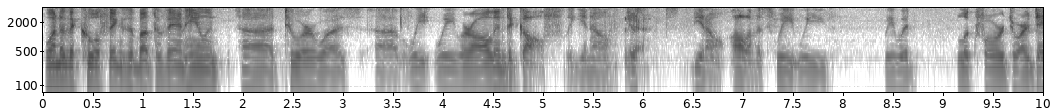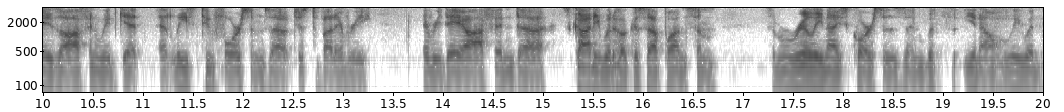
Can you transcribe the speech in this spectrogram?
one of the cool things about the Van Halen uh, tour was uh, we we were all into golf. You know, just you know, all of us. We we we would look forward to our days off, and we'd get at least two foursomes out just about every every day off. And uh, Scotty would hook us up on some some really nice courses, and with you know, we would.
